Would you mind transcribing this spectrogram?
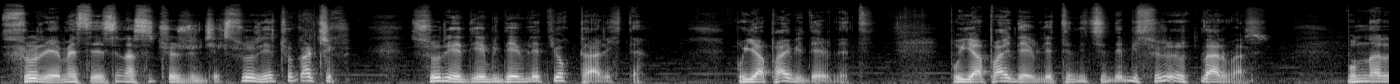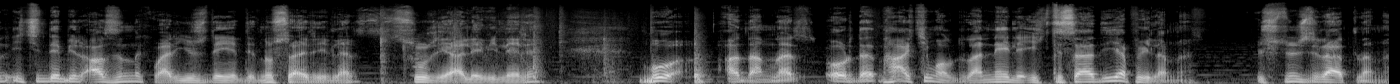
Suriye meselesi nasıl çözülecek? Suriye çok açık. Suriye diye bir devlet yok tarihte. Bu yapay bir devlet. Bu yapay devletin içinde bir sürü ırklar var. Bunların içinde bir azınlık var yüzde yedi Nusayriler, Suriye Alevileri. Bu adamlar orada hakim oldular. Neyle? İktisadi yapıyla mı? Üstün ziraatla mı?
